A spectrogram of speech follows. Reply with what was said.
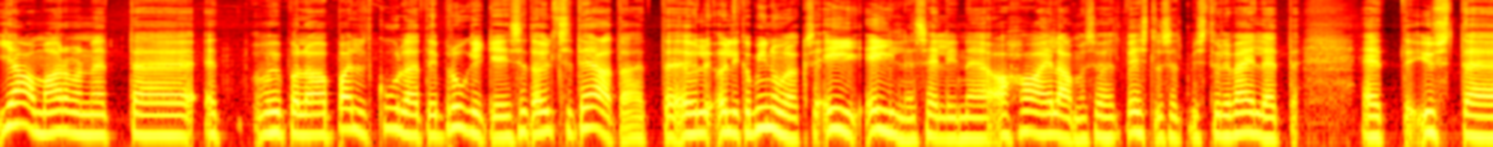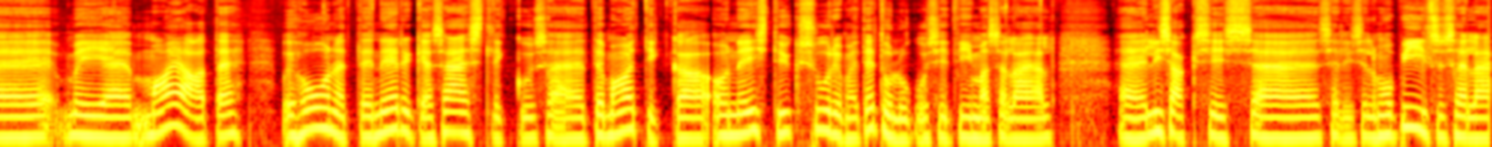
ja ma arvan, et, et võib-olla paljud kuulajad ei pruugigi seda üldse teada, et oli, ka minu jaoks eil, eilne selline ahaa-elamus ühelt vestluselt, mis tuli välja, et et just äh, meie majade või hoonete energiasäästlikkuse temaatika on Eesti üks suurimaid edulugusid viimasel ajal. Äh, lisaks siis äh, sellisele mobiilsusele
